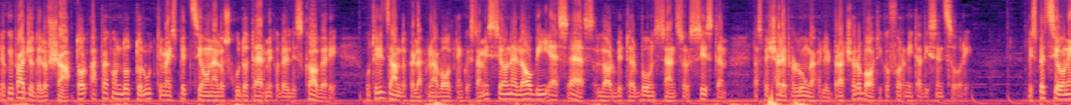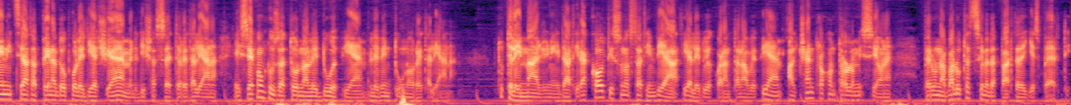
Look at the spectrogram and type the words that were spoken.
L'equipaggio dello shuttle ha poi condotto l'ultima ispezione allo scudo termico del Discovery, utilizzando per la prima volta in questa missione l'OBSS, l'Orbiter Boom Sensor System, la speciale prolunga per il braccio robotico fornita di sensori. L'ispezione è iniziata appena dopo le 10 am, le 17 ore italiana, e si è conclusa attorno alle 2 pm, le 21 ore italiana. Tutte le immagini e i dati raccolti sono stati inviati alle 2.49 pm al centro controllo missione per una valutazione da parte degli esperti.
